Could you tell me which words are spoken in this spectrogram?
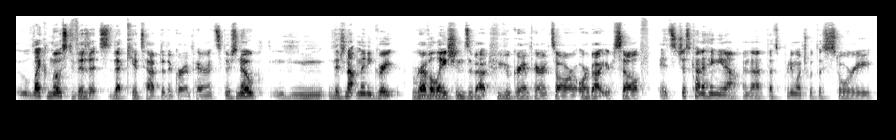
like most visits that kids have to their grandparents, there's no, there's not many great revelations about who your grandparents are or about yourself. It's just kind of hanging out, and that that's pretty much what the story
